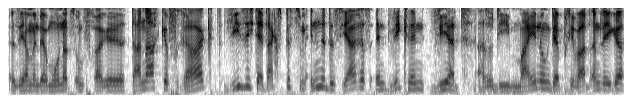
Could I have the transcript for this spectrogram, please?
Sie haben in der Monatsumfrage danach gefragt, wie sich der DAX bis zum Ende des Jahres entwickeln wird. Also die Meinung der Privatanleger.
